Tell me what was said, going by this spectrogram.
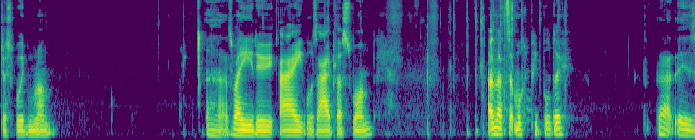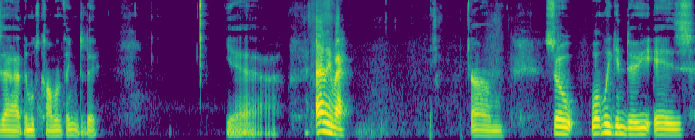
just wouldn't run. Uh, that's why you do i equals i plus 1. And that's what most people do. That is uh, the most common thing to do. Yeah. Anyway. Um... So what we can do is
